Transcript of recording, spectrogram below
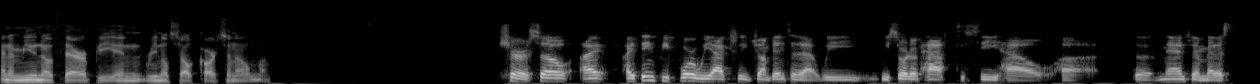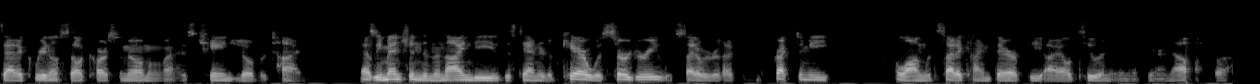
and immunotherapy in renal cell carcinoma? Sure. So I, I think before we actually jump into that, we, we sort of have to see how uh, the management of metastatic renal cell carcinoma has changed over time. As we mentioned in the 90s, the standard of care was surgery with cytoreductive nephrectomy, along with cytokine therapy, IL 2, and interferon alpha.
